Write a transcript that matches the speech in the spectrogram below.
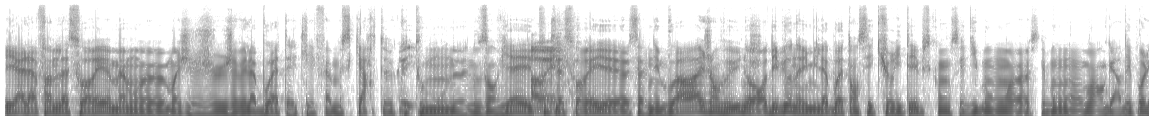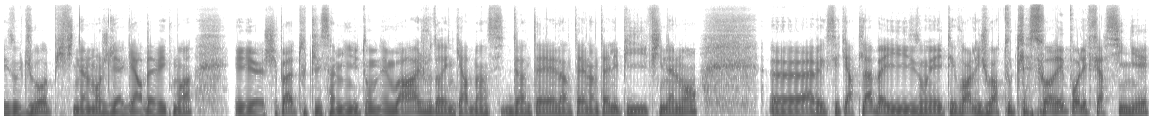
Et à la fin de la soirée, même euh, moi, j'avais la boîte avec les fameuses cartes que Oui. tout le monde euh, nous enviait. Et Ah toute ouais. la soirée, ça venait me voir. Ah, j'en veux une. Alors, au début, on avait mis la boîte en sécurité puisqu'on s'est dit bon, euh, c'est bon, on va en garder pour les autres jours. Et puis finalement, je l'ai gardée avec moi. Et euh, je sais pas, toutes les cinq minutes, on venait me voir. Ah, je voudrais une carte d'un tel, un tel, un tel. Et puis finalement. euh, avec ces cartes-là, bah, ils ont été voir les joueurs toute la soirée pour les faire signer.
